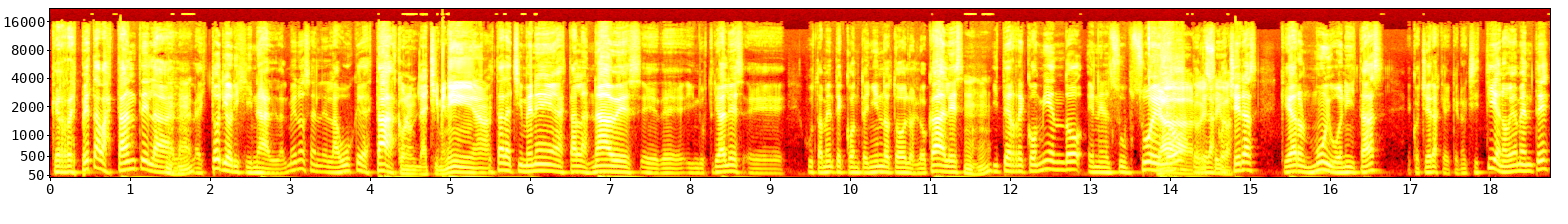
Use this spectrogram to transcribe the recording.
que respeta bastante la, la- Ujú. la historia original, al menos en, en la búsqueda está. Con la chimenea. Está la chimenea, están las naves eh, de industriales eh, justamente conteniendo todos los locales. Y te recomiendo en el subsuelo, Claro, donde las iba. cocheras quedaron muy bonitas, eh, cocheras que, que no existían obviamente,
